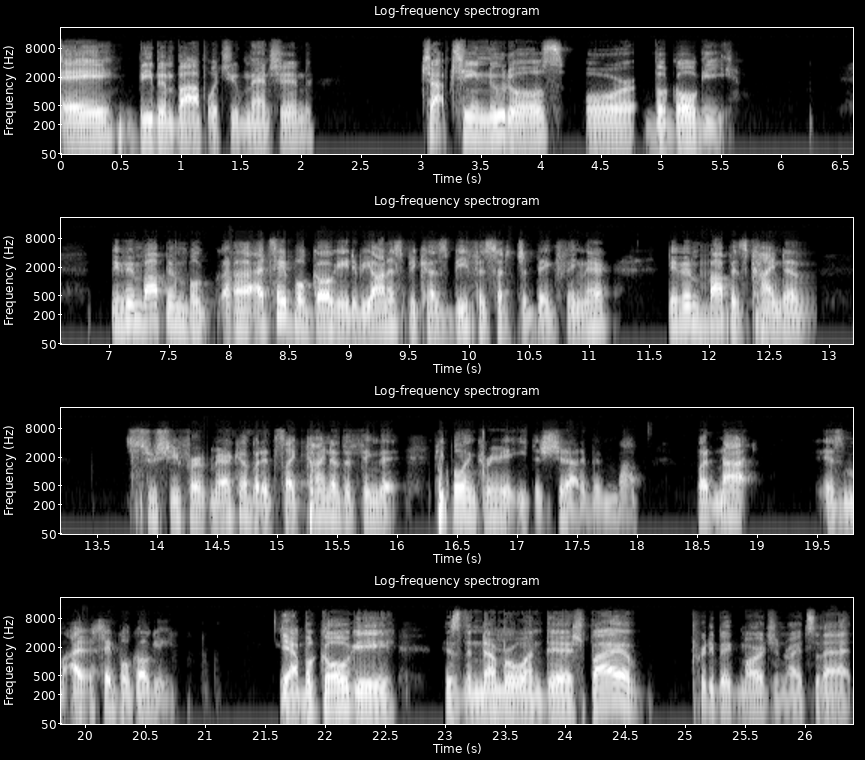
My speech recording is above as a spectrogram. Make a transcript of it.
A bibimbap, which you mentioned, japchae noodles, or bulgogi? Bibimbap and uh, I'd say bulgogi to be honest, because beef is such a big thing there. Bibimbap is kind of sushi for America, but it's like kind of the thing that people in Korea eat the shit out of bibimbap, but not is I'd say bulgogi. Yeah, bulgogi is the number one dish by a pretty big margin, right? So that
